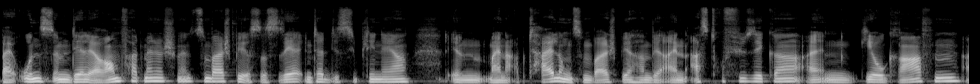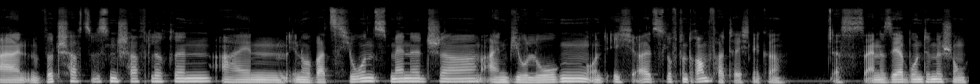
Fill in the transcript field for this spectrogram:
Bei uns im DLR Raumfahrtmanagement zum Beispiel ist es sehr interdisziplinär. In meiner Abteilung zum Beispiel haben wir einen Astrophysiker, einen Geografen, eine Wirtschaftswissenschaftlerin, einen Innovationsmanager, einen Biologen und ich als Luft- und Raumfahrttechniker. Das ist eine sehr bunte Mischung.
